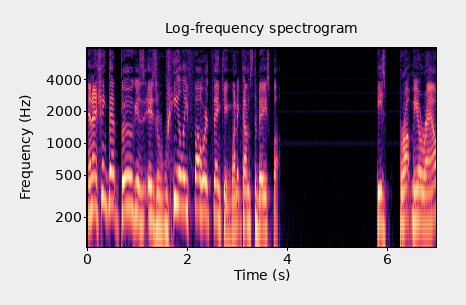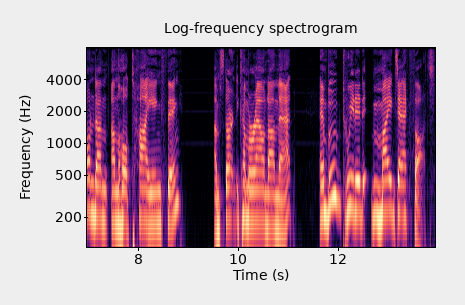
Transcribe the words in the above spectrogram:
And I think that Boog is, is really forward thinking when it comes to baseball. He's brought me around on, on the whole tying thing. I'm starting to come around on that. And Boog tweeted my exact thoughts.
